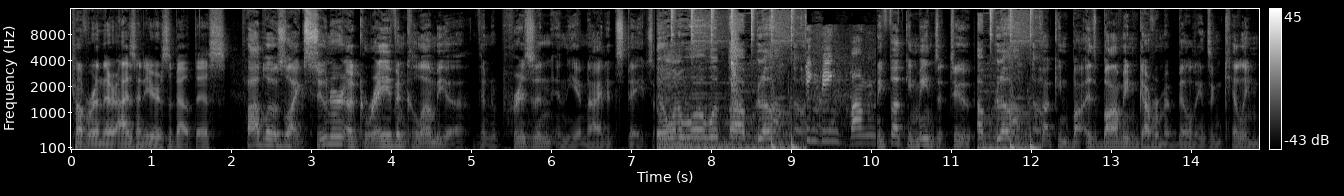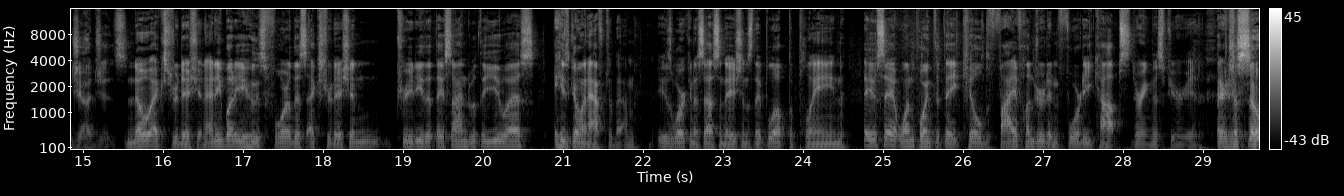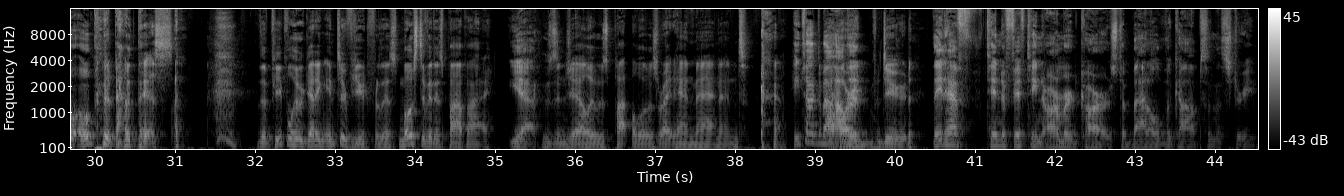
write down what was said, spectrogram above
covering their eyes and ears about this. Pablo's like sooner a grave in Colombia than a prison in the United States. You want a war with Pablo? Bing bing bong. And he fucking means it too. Pablo. Fucking bo- is bombing government buildings and killing judges. No extradition. Anybody who's for this extradition treaty that they signed with the U.S., he's going after them. He's working assassinations. They blow up the plane. They say at one point that they killed 540 cops during this period. They're just so open about this. The people who are getting interviewed for this, most of it is Popeye. Yeah. Who's in jail, who was Pablo's right hand man, and He talked about how hard they'd, dude. they'd have 10 to 15 armored cars to battle the cops in the street.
